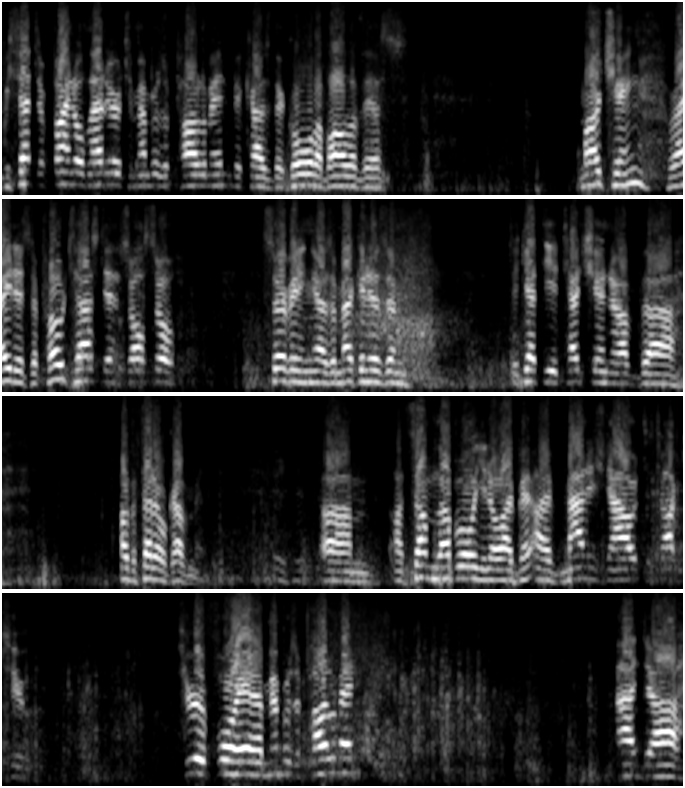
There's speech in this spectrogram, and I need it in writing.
We sent a final letter to members of Parliament because the goal of all of this marching, right, is a protest and it's also serving as a mechanism to get the attention of the of the federal government. Mhm. Um, on some level, you know, I've been, I've managed now to talk to three or four uh, members of parliament, and uh,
